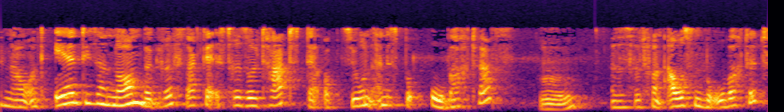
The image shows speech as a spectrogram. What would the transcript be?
Genau, und er, dieser Normbegriff, sagt er, ist Resultat der Option eines Beobachters. Mhm. Also es wird von außen beobachtet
